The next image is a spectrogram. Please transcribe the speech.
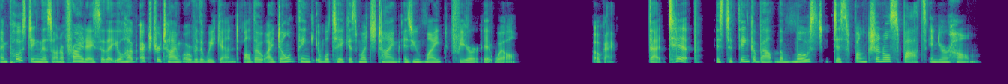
I'm posting this on a Friday so that you'll have extra time over the weekend, although I don't think it will take as much time as you might fear it will. Okay, that tip is to think about the most dysfunctional spots in your home.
